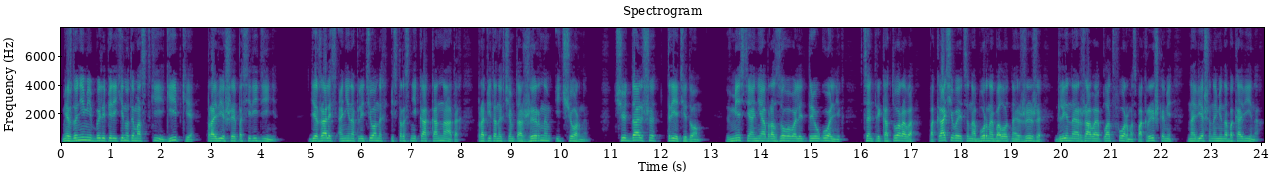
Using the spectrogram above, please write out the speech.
Между ними были перекинуты мостки, гибкие, провисшие посередине. Держались они на плетеных из тростника канатах, пропитанных чем-то жирным и черным. Чуть дальше третий дом. Вместе они образовывали треугольник, в центре которого покачивается на бурной болотной жиже длинная ржавая платформа с покрышками, навешанными на боковинах.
